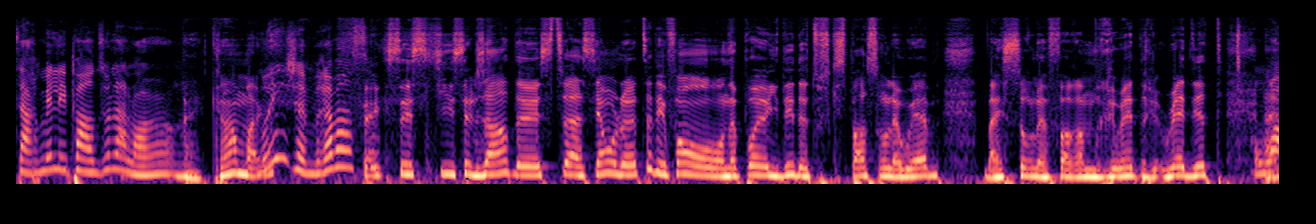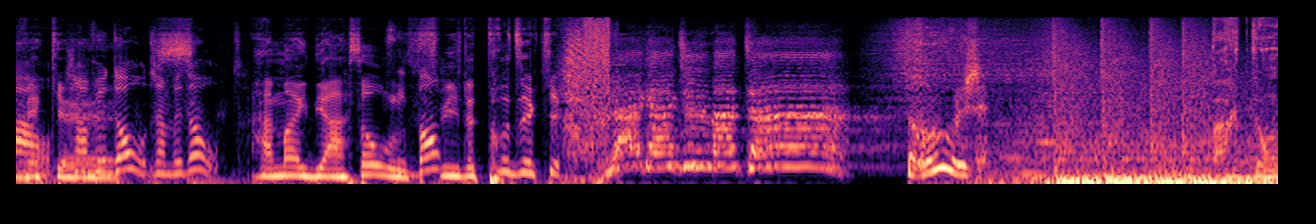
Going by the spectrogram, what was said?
ça remet les pendules à l'heure. Ben quand même. oui, j'aime vraiment ça. Fait que c'est ce qui, c'est le genre de situation là. Tu sais, des fois, on n'a pas idée de tout ce qui se passe sur le web. Ben sur le forum Red- Reddit Wow, avec. euh, j'en veux d'autres, j'en veux d'autres. Am I the asshole? C'est bon. Suis-je le trou du cul? La gang du matin Rouge. Partons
